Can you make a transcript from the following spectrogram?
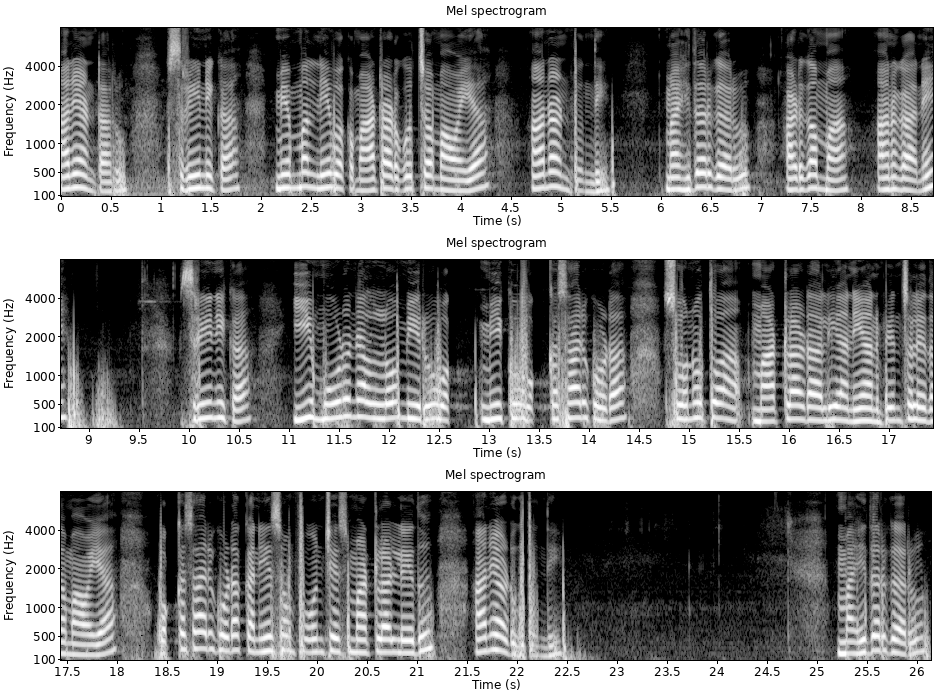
అని అంటారు. శ్రీనిక మిమ్మల్ని ఒక మాట అడగొచ్చా మావయ్య? అని అంటుంది. మహిదర్ గారు అడగమ్మా అనగానే శ్రీనిక ఈ మూడు నెలల్లో మీరు మీకు ఒక్కసారి కూడా సోనుతో మాట్లాడాలి అని అనిపించలేదా మావయ్య? ఒక్కసారి కూడా కనీసం ఫోన్ చేసి మాట్లాడలేదు అని అడుగుతుంది. మహిదర్ గారు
